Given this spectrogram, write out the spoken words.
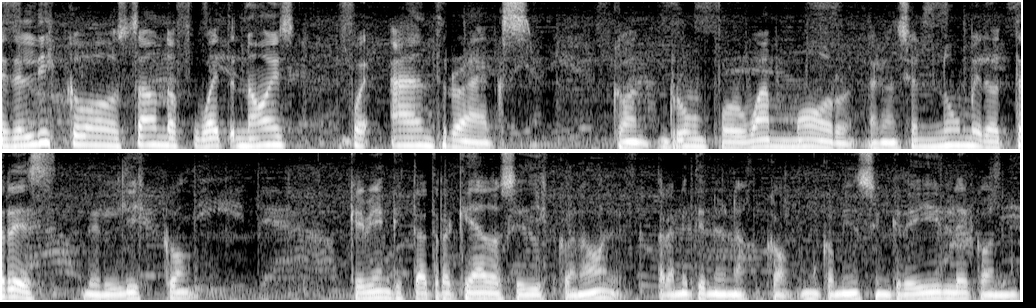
Desde el disco Sound of White Noise fue Anthrax con Room for One More, la canción número 3 del disco. Qué bien que está traqueado ese disco, ¿no? Para mí tiene un comienzo increíble con,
